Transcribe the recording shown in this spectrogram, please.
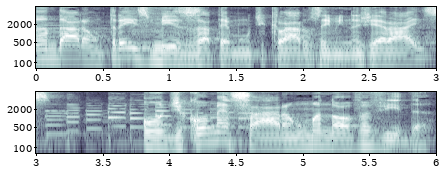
Andaram três meses até Monte Claros, em Minas Gerais, onde começaram uma nova vida.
